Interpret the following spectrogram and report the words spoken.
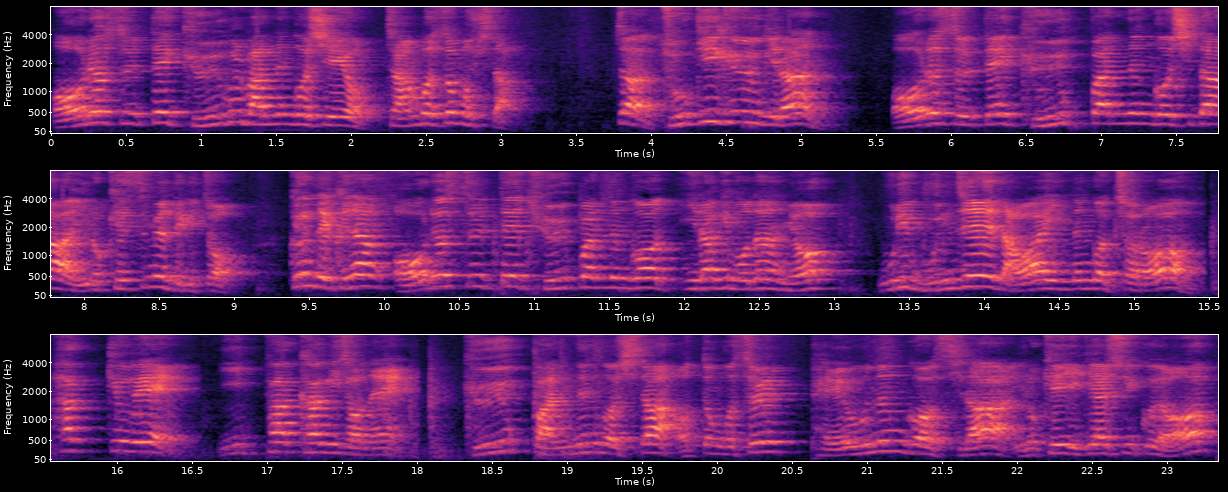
어렸을 때 교육을 받는 것이에요. 자, 한번 써봅시다. 자, 조기 교육이란 어렸을 때 교육받는 것이다. 이렇게 쓰면 되겠죠. 그런데 그냥 어렸을 때 교육받는 것이라기보다는요, 우리 문제에 나와 있는 것처럼 학교에 입학하기 전에 교육받는 것이다. 어떤 것을 배우는 것이다. 이렇게 얘기할 수 있고요.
